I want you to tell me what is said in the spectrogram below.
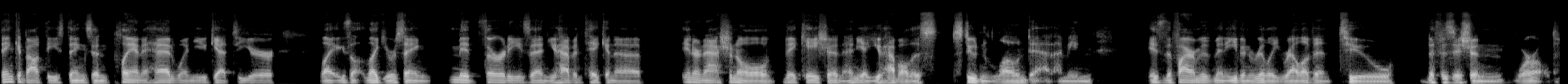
think about these things and plan ahead when you get to your like like you were saying mid 30s and you haven't taken a international vacation and yet you have all this student loan debt? I mean is the fire movement even really relevant to the physician world?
